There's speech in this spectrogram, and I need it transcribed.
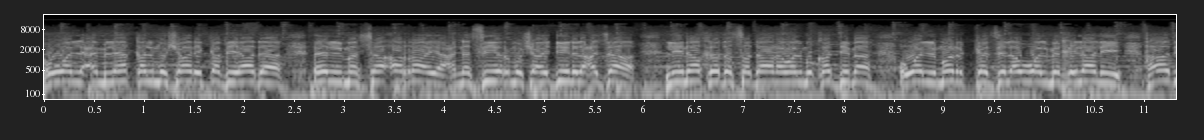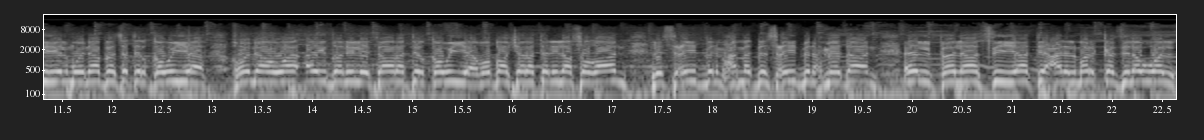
والعملاقة المشاركة في هذا المساء الرائع. نسير مشاهدين الأعزاء لناخذ الصدارة والمقدمة والمركز الأول من خلال هذه المنافسة القوية. هنا وأيضا الإثارة القوية مباشرة إلى صغان لسعيد بن محمد بن سعيد بن حميدان. الفلاسيات على المركز الأول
